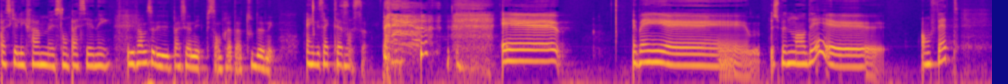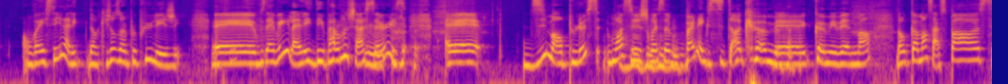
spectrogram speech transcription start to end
Parce que les femmes sont passionnées. Les femmes, c'est des passionnés puis sont prêtes à tout donner. Exactement. C'est ça. Euh, eh ben, euh, je me demandais, euh, en fait, on va essayer d'aller dans quelque chose d'un peu plus léger. Euh, vous avez la Ligue des ballons chasseuses. euh, Dis-moi plus. Moi, je trouvais ça bien excitant comme, euh, comme événement. Donc, comment ça se passe?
